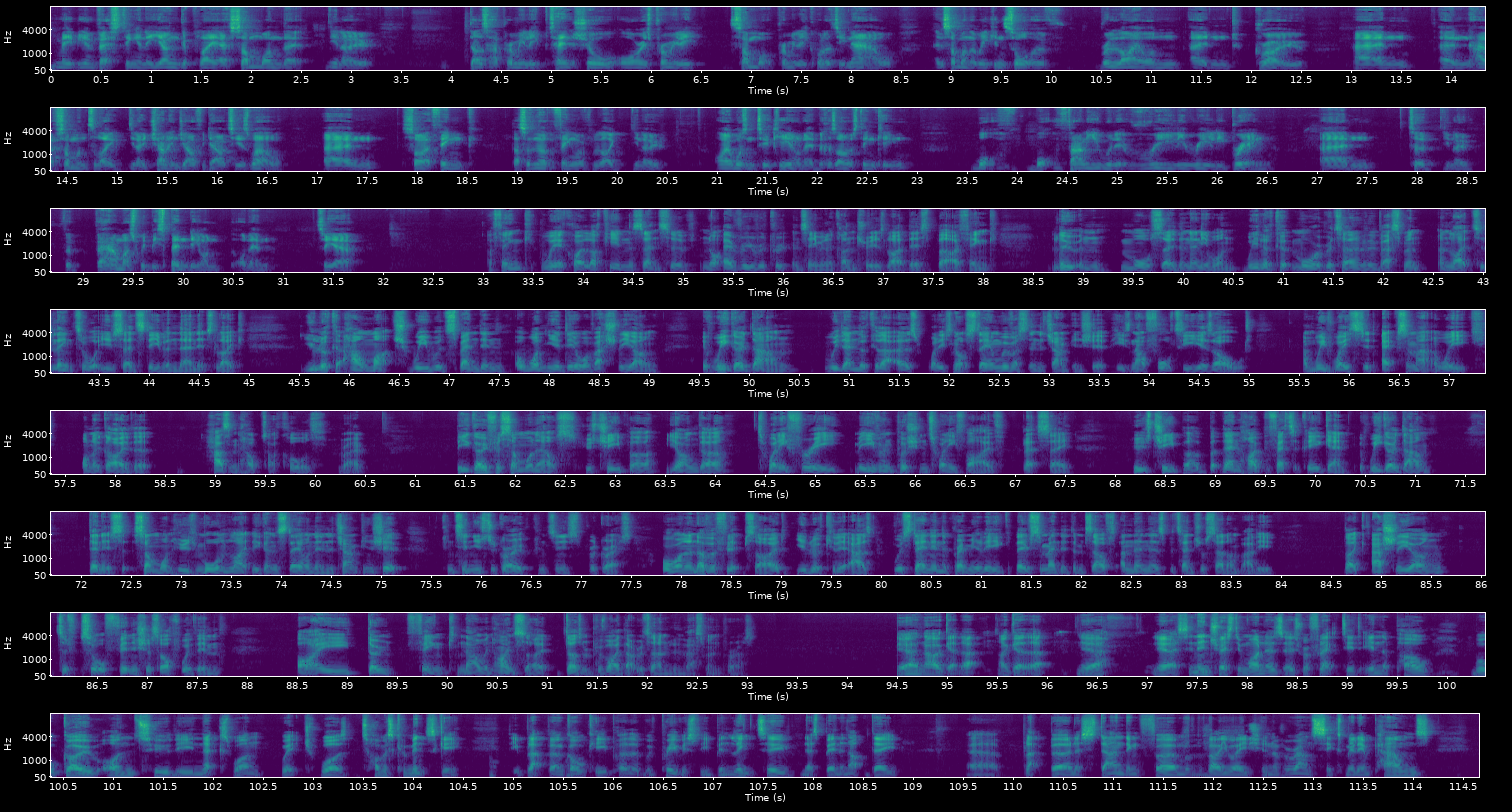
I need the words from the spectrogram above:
maybe investing in a younger player, someone that you know does have Premier League potential or is Premier League somewhat Premier League quality now, and someone that we can sort of rely on and grow, and and have someone to like you know challenge Alfie Doughty as well. And so I think that's another thing with like you know I wasn't too keen on it because I was thinking what what value would it really really bring um, to you know for, for how much we'd be spending on on him. So yeah. I think we're quite lucky in the sense of not every recruitment team in a country is like this, but I think Luton more so than anyone, we look at more at return of investment. And like to link to what you said, Stephen, then it's like you look at how much we would spend in a one year deal with Ashley Young. If we go down, we then look at that as well, he's not staying with us in the championship. He's now 40 years old, and we've wasted X amount a week on a guy that hasn't helped our cause, right? But you go for someone else who's cheaper, younger, 23, even pushing 25, let's say, who's cheaper, but then hypothetically, again, if we go down, then it's someone who's more than likely going to stay on in the championship, continues to grow, continues to progress. Or on another flip side, you look at it as we're staying in the Premier League, they've cemented themselves, and then there's potential sell on value. Like Ashley Young, to sort of finish us off with him, I don't think now in hindsight doesn't provide that return of investment for us. Yeah, no, I get that. I get that. Yeah. Yeah, it's an interesting one as, as reflected in the poll. We'll go on to the next one, which was Thomas Kaminski, the Blackburn goalkeeper that we've previously been linked to. There's been an update. Uh, Blackburn is standing firm with a valuation of around £6 million.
